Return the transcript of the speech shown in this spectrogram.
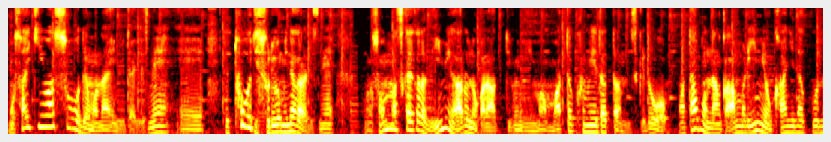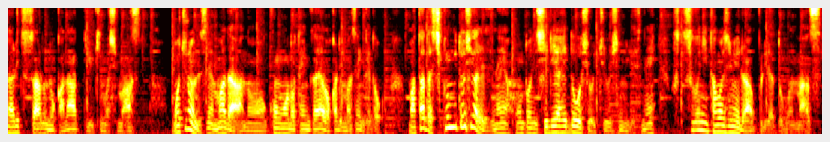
もう最近はそうでもないみたいですね。えー、で当時それを見ながらですね、そんな使い方で意味があるのかなっていうふうに、まあ、全く不明だったんですけど、まあ、多分なんかあんまり意味を感じなくなりつつあるのかなっていう気もします。もちろんですね、まだあの今後の展開は分かりませんけど、まあ、ただ仕組みとしてはですね、本当に知り合い同士を中心にですね、普通に楽しめるアプリだと思います。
